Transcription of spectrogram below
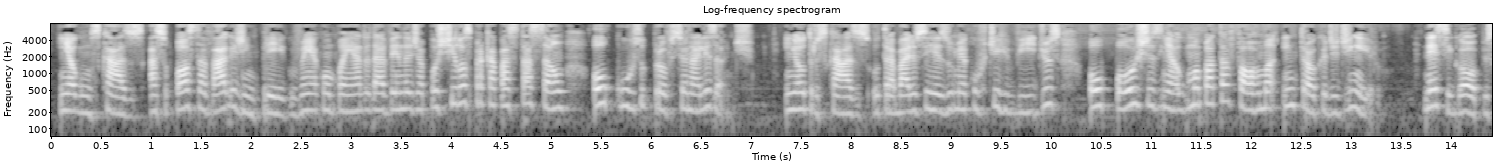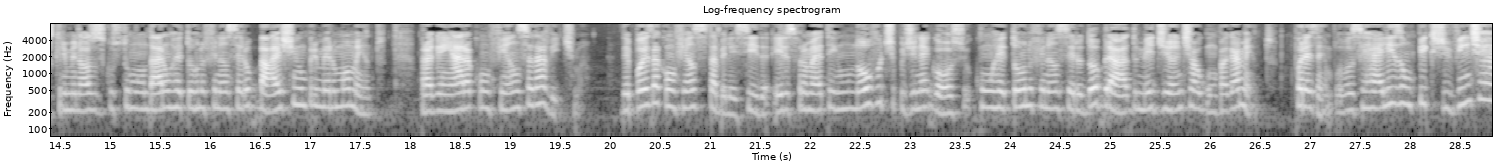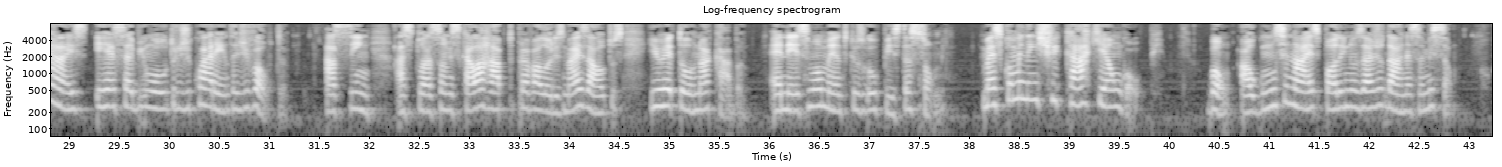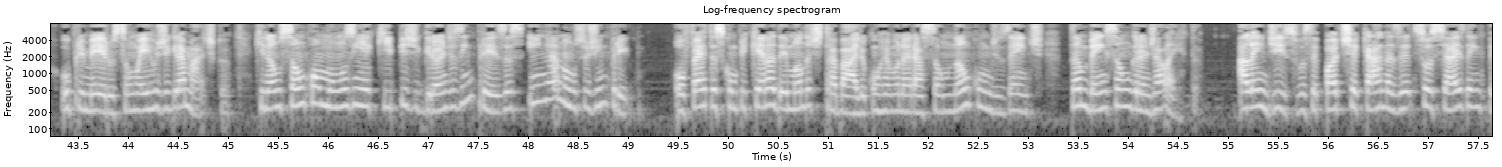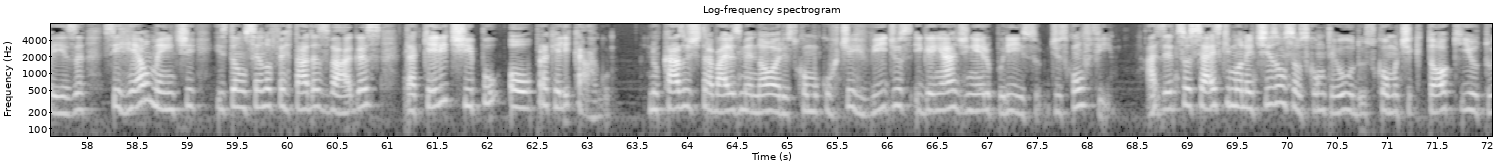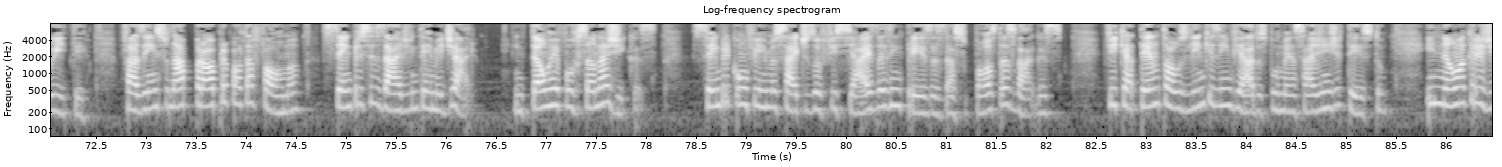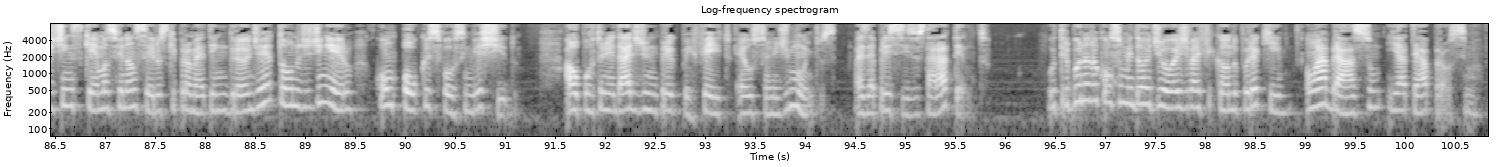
Em alguns casos, a suposta vaga de emprego vem acompanhada da venda de apostilas para capacitação ou curso profissionalizante. Em outros casos, o trabalho se resume a curtir vídeos ou posts em alguma plataforma em troca de dinheiro. Nesse golpe, os criminosos costumam dar um retorno financeiro baixo em um primeiro momento, para ganhar a confiança da vítima. Depois da confiança estabelecida, eles prometem um novo tipo de negócio com um retorno financeiro dobrado mediante algum pagamento. Por exemplo, você realiza um Pix de 20 reais e recebe um outro de 40 de volta. Assim, a situação escala rápido para valores mais altos e o retorno acaba. É nesse momento que os golpistas somem. Mas como identificar que é um golpe? Bom, alguns sinais podem nos ajudar nessa missão. O primeiro são erros de gramática, que não são comuns em equipes de grandes empresas e em anúncios de emprego. Ofertas com pequena demanda de trabalho com remuneração não condizente também são um grande alerta. Além disso, você pode checar nas redes sociais da empresa se realmente estão sendo ofertadas vagas daquele tipo ou para aquele cargo. No caso de trabalhos menores, como curtir vídeos e ganhar dinheiro por isso, desconfie. As redes sociais que monetizam seus conteúdos, como o TikTok e o Twitter, fazem isso na própria plataforma, sem precisar de intermediário. Então, reforçando as dicas. Sempre confirme os sites oficiais das empresas das supostas vagas. Fique atento aos links enviados por mensagem de texto e não acredite em esquemas financeiros que prometem grande retorno de dinheiro com pouco esforço investido. A oportunidade de um emprego perfeito é o sonho de muitos, mas é preciso estar atento. O Tribuna do Consumidor de hoje vai ficando por aqui. Um abraço e até a próxima.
